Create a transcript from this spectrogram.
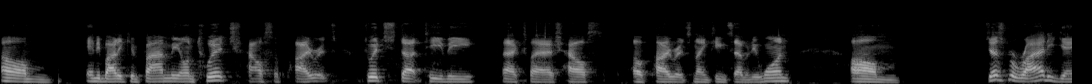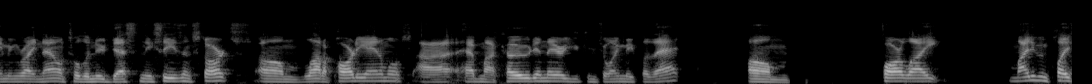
Um, anybody can find me on Twitch, House of Pirates, twitch.tv backslash House of Pirates 1971. Um, just variety gaming right now until the new Destiny season starts. Um, a lot of party animals. I have my code in there. You can join me for that. Um, Farlight, might even play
